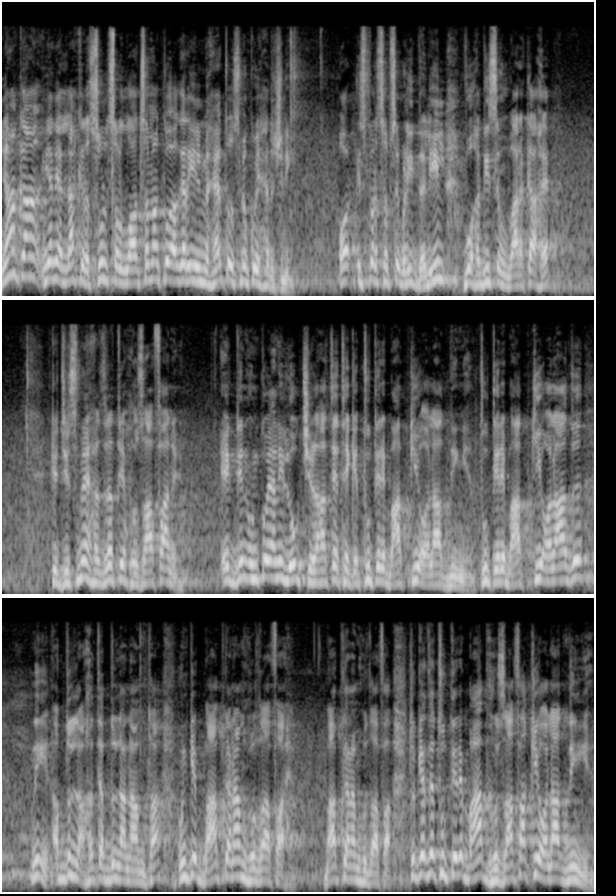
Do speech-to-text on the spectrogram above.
यहाँ का यानी अल्लाह के रसूल सल्लल्लाहु अलैहि वसल्लम को अगर इल्म है तो उसमें कोई हर्ज नहीं। और इस पर सबसे बड़ी दलील वो हदीस मुबारक है कि जिसमें हज़रत हुजाफ़ा ने एक दिन उनको यानी लोग चिढ़ाते थे कि तू तेरे बाप की औलाद नहीं है, तू तेरे बाप की औलाद नहीं अब्दुल्ला हत अब्दुल्ला नाम था, उनके बाप का नाम हुजाफ़ा है, बाप का नाम हुजाफ़ा। तो कहते तू तेरे बाप हुजाफ़ा की औलाद नहीं है।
